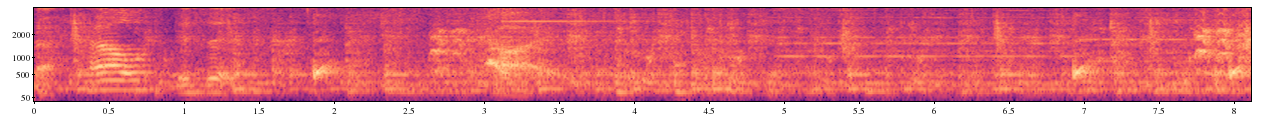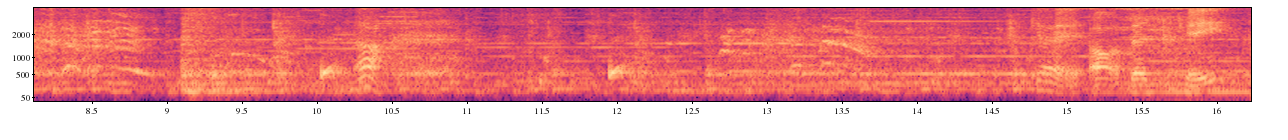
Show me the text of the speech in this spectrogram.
the hell is this? Ah! Okay, oh, there's the key.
